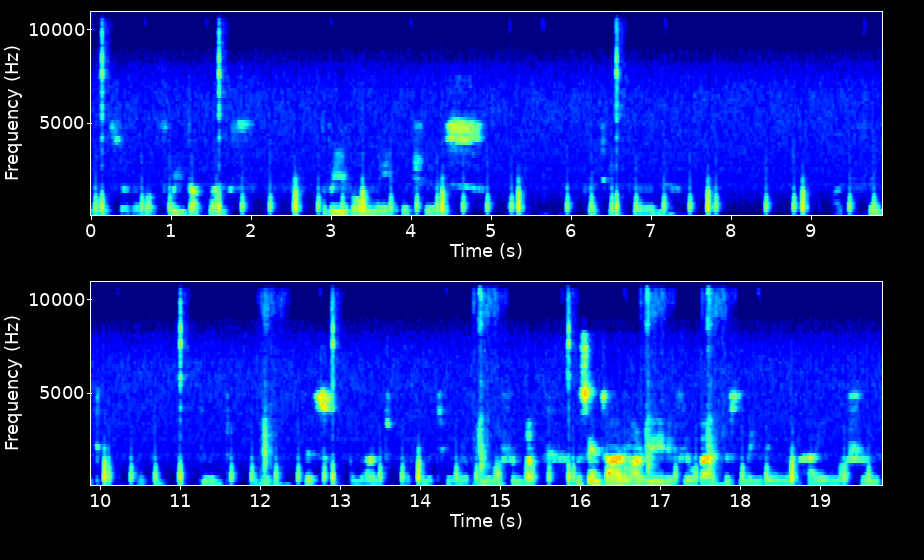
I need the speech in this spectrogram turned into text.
monsters. I've got three duck legs, three raw meat, which is pretty good. I think I'll be good with this amount of material from the mushroom, but at the same time, I really do feel bad just leaving hanging mushroom.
